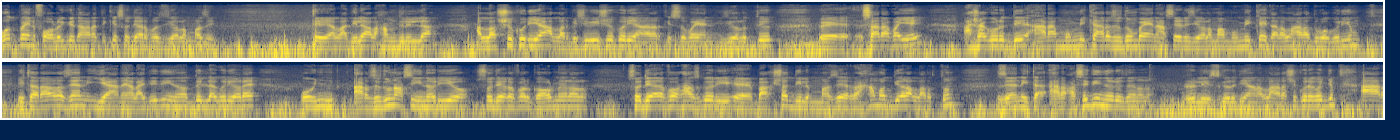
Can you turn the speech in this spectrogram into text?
বহুত বাইন হয়ে গিয়ে আরা দেখি সৌদি আরব জিওলাম মাঝে। তে আল্লাহ দিলা আলহামদুলিল্লাহ। আল্লাহ শুকুরিয়া, আল্লাহর বেশি বেশি শুকুরিয়া, আর কিছু ভাই জিওলত সারা পাইয়ে আশা করি দিয়ে আরা মুম্মিকে আর যদুম বাইন আছে জিওলাম মুম্মিকে তারা আরা দোয়া করিম, ইতারা যেন ইয়ান এলাই দিয়ে ইনদুল্লাহ করি ওরে আর যদুন আছে ইনরিও, সৌদি আরবের গভর্নমেন্টর সৌদি আরবের হাজগরি বাক্সাত দিলাম মাঝে, রাহামত দিয়ে আল্লাহ রতুন যেন ইতা, আর আছে দিন যেন রিলিজ করে দিয়ে আল্লাহ আর আশা করে করছিম আর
